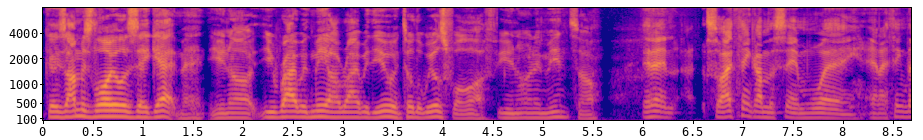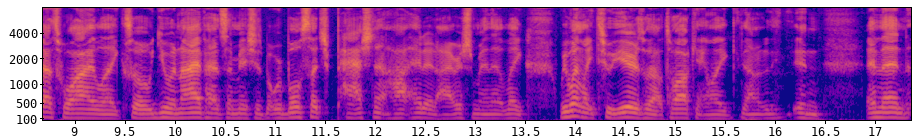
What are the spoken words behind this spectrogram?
because I'm as loyal as they get, man. You know, you ride with me, I'll ride with you until the wheels fall off. You know what I mean? So And then, so I think I'm the same way, and I think that's why, like, so you and I have had some issues, but we're both such passionate, hot-headed Irishmen that, like, we went like two years without talking, like, and and then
